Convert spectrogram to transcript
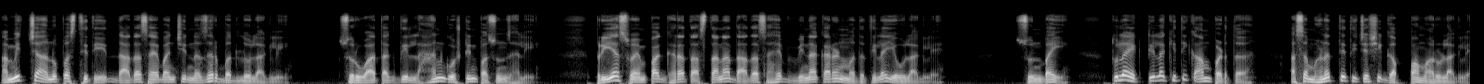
अमितच्या अनुपस्थितीत दादासाहेबांची नजर बदलू लागली. सुरुवात अगदी लहान गोष्टींपासून झाली. प्रिया स्वयंपाकघरात असताना दादासाहेब विनाकारण मदतीला येऊ लागले. सुनबाई तुला एकटीला किती काम पडतं? असं म्हणत ते तिच्याशी गप्पा मारू लागले.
